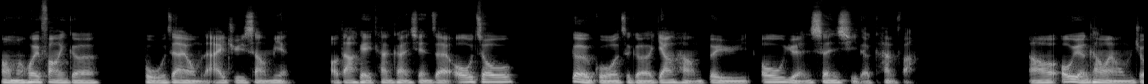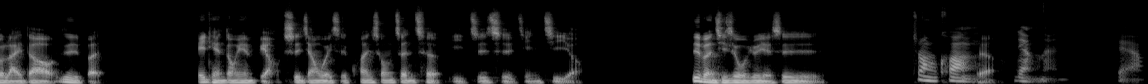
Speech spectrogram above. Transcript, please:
那我们会放一个图在我们的 IG 上面，好，大家可以看看现在欧洲各国这个央行对于欧元升息的看法。然后欧元看完，我们就来到日本，黑田东彦表示将维持宽松政策以支持经济哦。日本其实我觉得也是状况两难，对啊。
